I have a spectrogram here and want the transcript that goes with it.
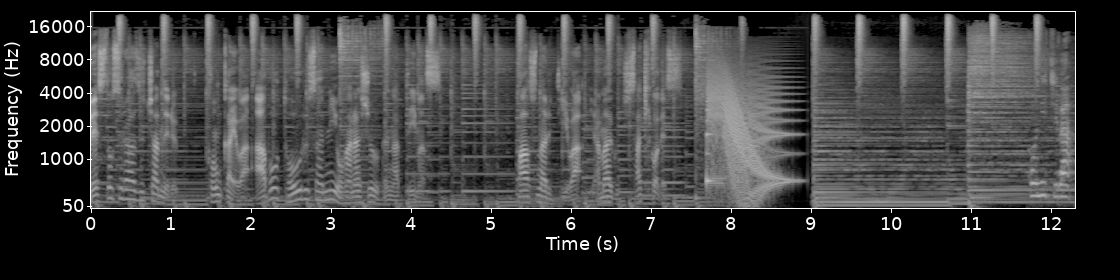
ベストセラーズチャンネル。今回はアボトールさんにお話を伺っています。パーソナリティは山口咲子です。こんにちは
